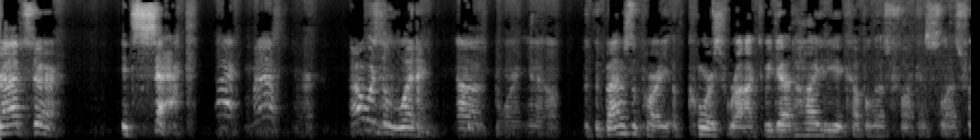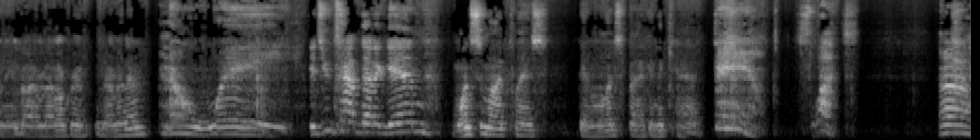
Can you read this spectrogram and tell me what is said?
Rapster, it's Sack. Sack Master. How was the wedding? Oh, that was boring, you know. But the bachelor party, of course, rocked. We got Heidi, a couple of those fucking sluts from the environmental group. Remember them? No way. Did you tap that again? Once in my place, then once back in the cab. Damn. Sluts. Uh,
